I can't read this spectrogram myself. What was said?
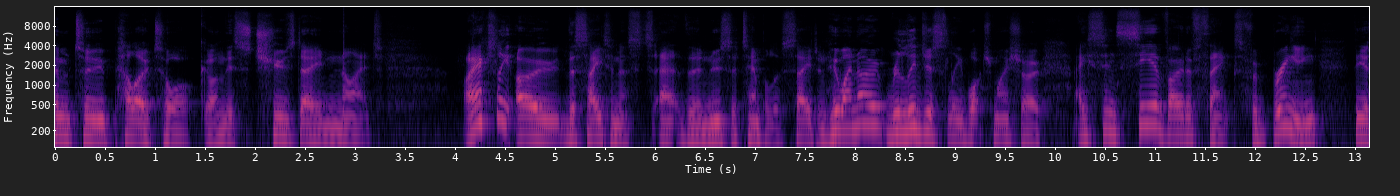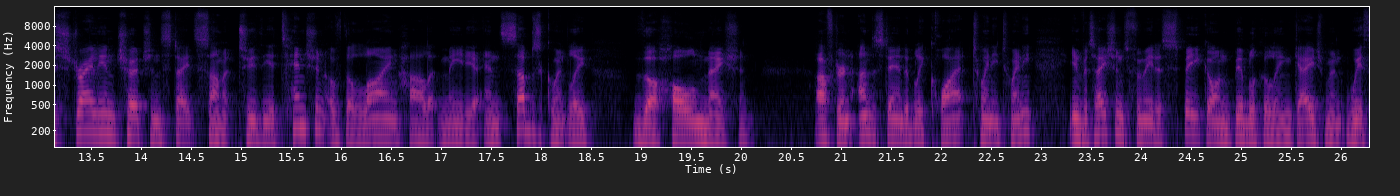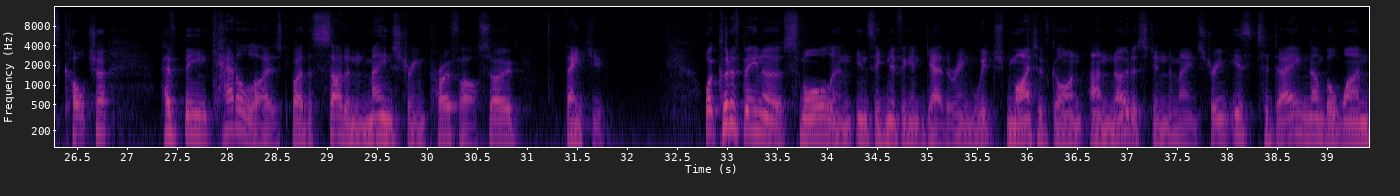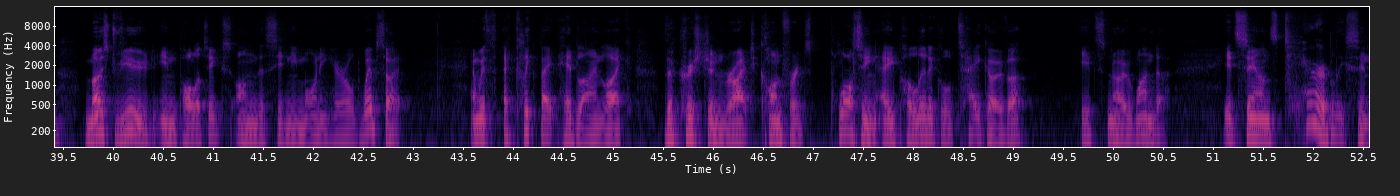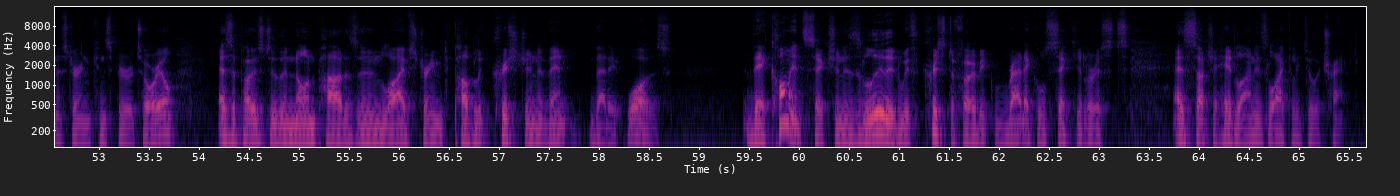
Welcome to Pellowe Talk on this Tuesday night. I actually owe the Satanists at the Noosa Temple of Satan, who I know religiously watch my show, a sincere vote of thanks for bringing the Australian Church and State Summit to the attention of the lying harlot media and subsequently the whole nation. After an understandably quiet 2020, invitations for me to speak on biblical engagement with culture have been catalysed by the sudden mainstream profile, so thank you. What could have been a small and insignificant gathering, which might have gone unnoticed in the mainstream, is today number one most viewed in politics on the Sydney Morning Herald website. And with a clickbait headline like The Christian Right Conference Plotting a Political Takeover, it's no wonder. It sounds terribly sinister and conspiratorial, as opposed to the non partisan, live streamed public Christian event that it was. Their comments section is littered with Christophobic radical secularists, as such a headline is likely to attract.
